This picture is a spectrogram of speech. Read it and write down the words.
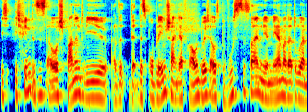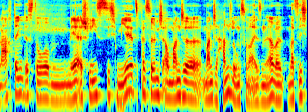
ich, ich finde, es ist auch spannend, wie, also das Problem scheint der Frauen durchaus bewusst zu sein. Und je mehr man darüber nachdenkt, desto mehr erschließt sich mir jetzt persönlich auch manche, manche Handlungsweisen. Ja, weil was ich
